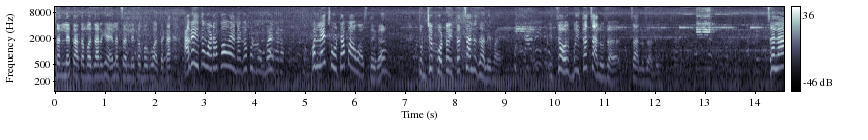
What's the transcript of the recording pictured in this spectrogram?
चालले तर आता बाजार घ्यायला चालले तर बघू आता काय. अगं इथं वडापाव आहे ना ग पण मुंबई पण लय छोटा पाव असते का तुमचे फोटो इथंच चालू झाले माय. इथं इथंच चालू झा चालू झाले. चला.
